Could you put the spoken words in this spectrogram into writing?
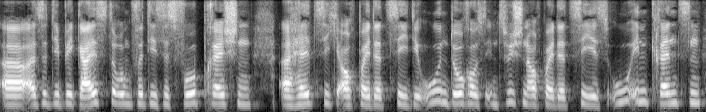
Äh, also die Begeisterung für dieses Vorpreschen äh, hält sich auch bei der CDU und durchaus inzwischen auch bei der CSU in Grenzen.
